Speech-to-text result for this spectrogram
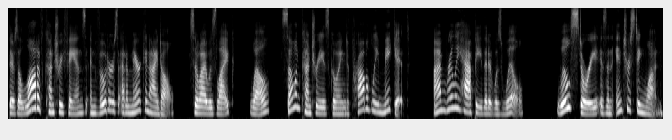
There's a lot of country fans and voters at American Idol, so I was like, well, someone country is going to probably make it. I'm really happy that it was Will. Will's story is an interesting one.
